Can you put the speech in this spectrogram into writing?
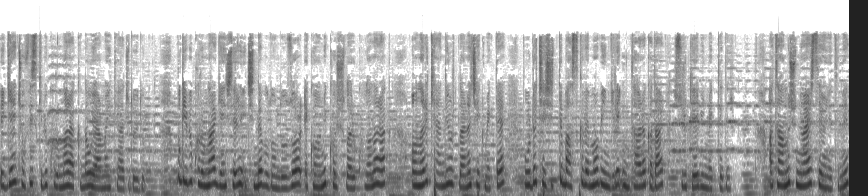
ve genç ofis gibi kurumlar hakkında uyarma ihtiyacı duyduk. Bu gibi kurumlar gençlerin içinde bulunduğu zor ekonomik koşulları kullanarak onları kendi yurtlarına çekmekte, burada çeşitli baskı ve mobbing ile intihara kadar sürükleyebilmektedir. Atanmış üniversite yönetimi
